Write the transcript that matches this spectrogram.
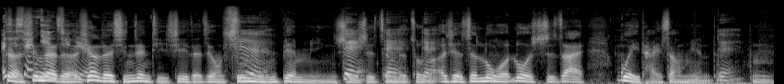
而且现在的现在的行政体系的这种亲民便民是是真的做到，而且是落落实在柜台上面的。对，嗯。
